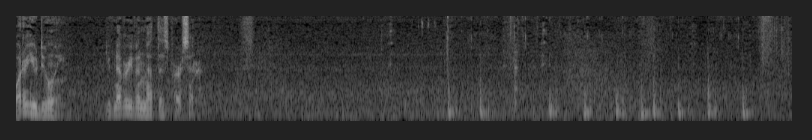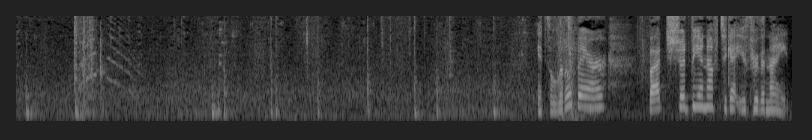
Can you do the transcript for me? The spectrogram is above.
What are you doing? You've never even met this person. It's a little bare, but should be enough to get you through the night.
